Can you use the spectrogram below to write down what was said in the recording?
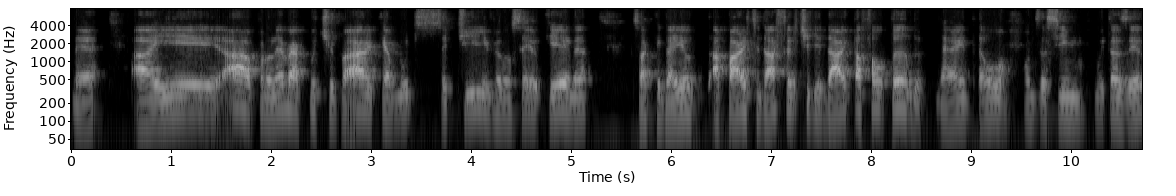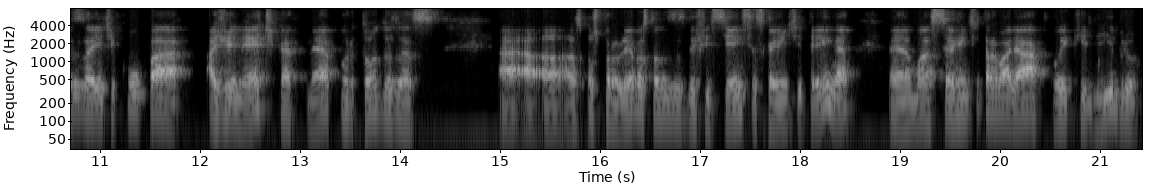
né? Aí, ah, o problema é a cultivar, que é muito suscetível, não sei o quê, né? Só que daí a parte da fertilidade está faltando, né? Então, vamos dizer assim, muitas vezes a gente culpa a genética, né, por a, os problemas, todas as deficiências que a gente tem, né? É, mas se a gente trabalhar o equilíbrio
